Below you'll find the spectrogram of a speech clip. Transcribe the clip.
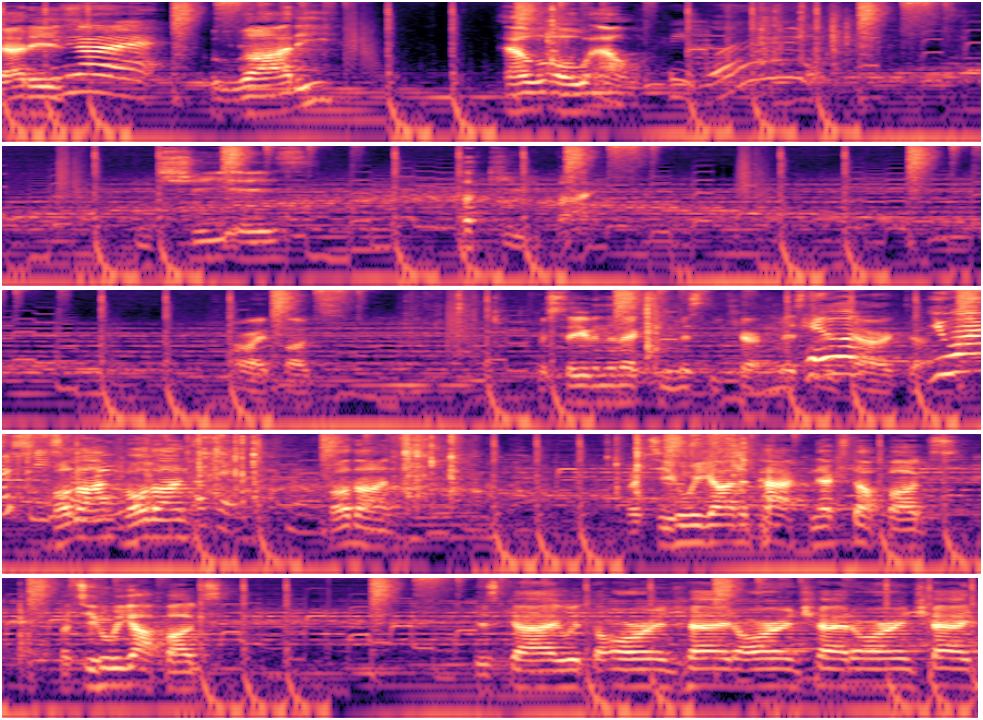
That is. Lottie. L O L. Wait, what? And she is A cutie pie. All right, Bugs. We're saving the next mystery, char- mystery look, character. you want to see Hold on, hold on. Okay. Hold on. Let's see who we got in the pack. Next up, Bugs. Let's see who we got, Bugs. This guy with the orange head, orange head, orange head.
